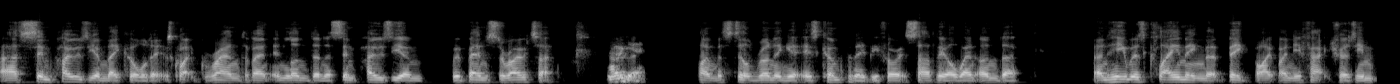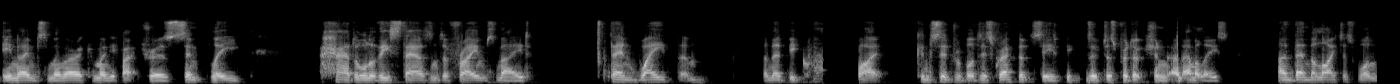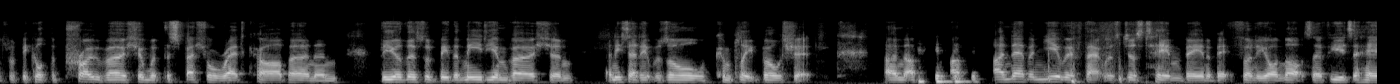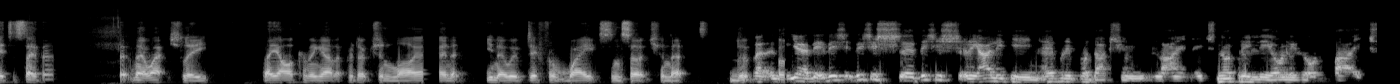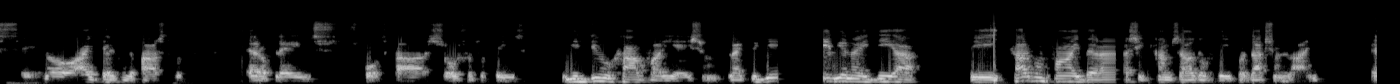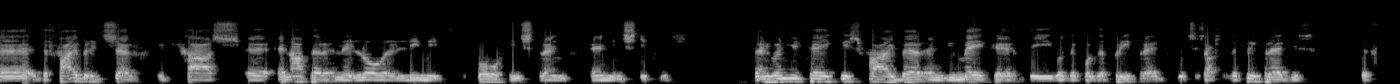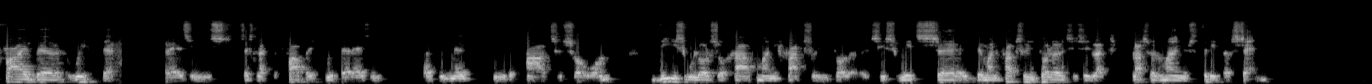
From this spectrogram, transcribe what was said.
uh, symposium, they called it. It was quite a grand event in London, a symposium with Ben Serotta. Oh, yeah. I was still running his company before it sadly all went under. And he was claiming that big bike manufacturers, he, he named some American manufacturers, simply had all of these thousands of frames made, then weighed them, and there'd be quite considerable discrepancies because of just production anomalies. And then the lightest ones would be called the pro version with the special red carbon, and the others would be the medium version. And he said it was all complete bullshit. And I, I, I never knew if that was just him being a bit funny or not. So for you to hear to say that, that no, actually, they are coming out of production line, you know, with different weights and such, and that but yeah, this this is uh, this is reality in every production line. It's not really only on bikes. You know, I dealt in the past with aeroplanes, sports cars, all sorts of things. You do have variation. Like to give, give you an idea, the carbon fiber as it comes out of the production line, uh, the fiber itself it has uh, an upper and a lower limit both in strength and in stiffness. Then when you take this fiber and you make uh, the what they call the pre-preg, which is actually the pre-preg is the fiber with the resin, it's just like the fabric with the resin that we make in the parts and so on. These will also have manufacturing tolerances, which uh, the manufacturing tolerances is like plus or minus minus three percent.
